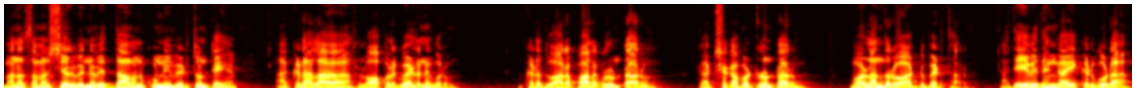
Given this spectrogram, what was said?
మన సమస్యలు విన్నవిద్దాం అనుకుని పెడుతుంటే అక్కడ అలా లోపలికి వెళ్ళనివ్వరు. ఇక్కడ ద్వారపాలకులు ఉంటారు రక్షక భటులు ఉంటారు వాళ్ళందరూ అడ్డు పెడతారు. అదేవిధంగా ఇక్కడ కూడా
